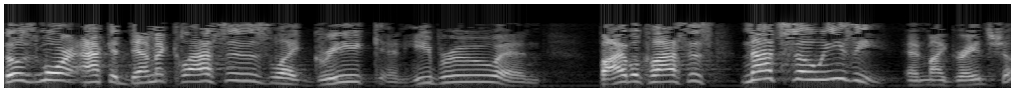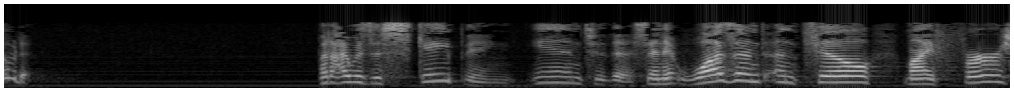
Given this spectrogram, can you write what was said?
Those more academic classes like Greek and Hebrew and Bible classes, not so easy. And my grades showed it. But I was escaping into this. And it wasn't until my first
